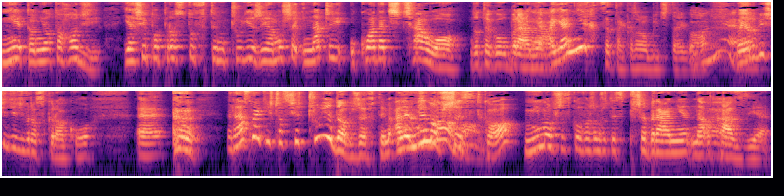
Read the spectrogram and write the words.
Nie, to nie o to chodzi. Ja się po prostu w tym czuję, że ja muszę inaczej układać ciało do tego ubrania, tak. a ja nie chcę tak robić tego. No nie. Bo ja lubię siedzieć w rozkroku. E, raz na jakiś czas się czuję dobrze w tym, ale mimo wiadomo. wszystko, mimo wszystko uważam, że to jest przebranie na okazję.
